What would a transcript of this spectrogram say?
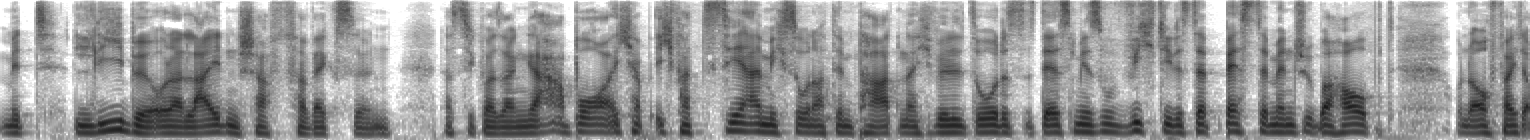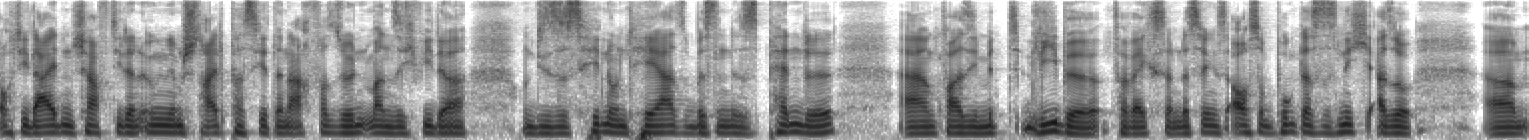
mit Liebe oder Leidenschaft verwechseln. Dass sie quasi sagen, ja, boah, ich, hab, ich verzehre mich so nach dem Partner, ich will so, das ist, der ist mir so wichtig, das ist der beste Mensch überhaupt. Und auch vielleicht auch die Leidenschaft, die dann irgendeinem Streit passiert, danach versöhnt man sich wieder und dieses Hin und Her, so ein bisschen dieses Pendel, äh, quasi mit Liebe verwechseln. Deswegen ist auch so ein Punkt, dass es nicht, also, ähm,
